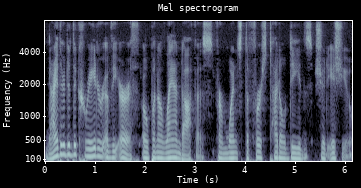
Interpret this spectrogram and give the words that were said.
Neither did the creator of the earth open a land office from whence the first title deeds should issue.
